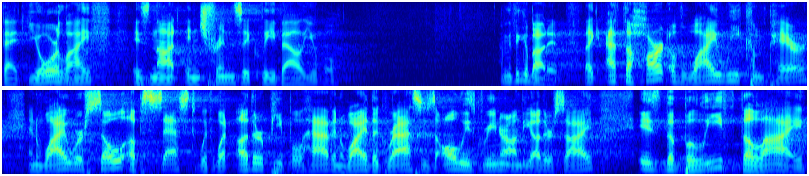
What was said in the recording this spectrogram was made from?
that your life is not intrinsically valuable. I mean, think about it. Like, at the heart of why we compare and why we're so obsessed with what other people have and why the grass is always greener on the other side is the belief, the lie,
